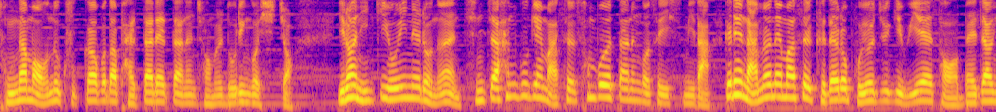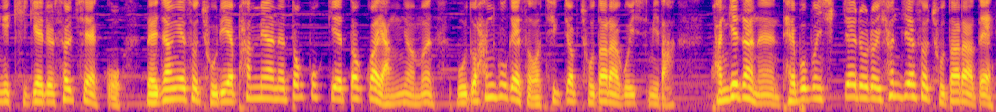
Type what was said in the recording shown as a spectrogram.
동남아 어느 국가보다 발달했다는 점을 노린 것이죠. 이러한 인기 요인으로는 진짜 한국의 맛을 선보였다는 것에 있습니다. 끓인 라면의 맛을 그대로 보여주기 위해서 매장에 기계를 설치했고 매장에서 조리해 판매하는 떡볶이의 떡과 양념은 모두 한국에서 직접 조달하고 있습니다. 관계자는 대부분 식재료를 현지에서 조달하되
